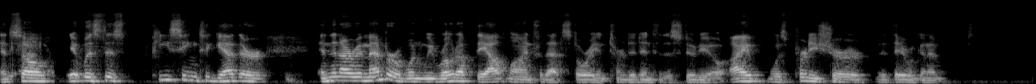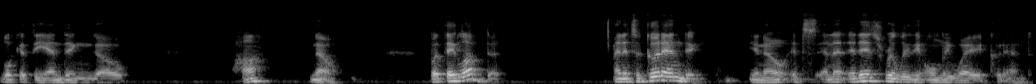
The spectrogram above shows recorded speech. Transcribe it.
and yeah. so it was this piecing together and then I remember when we wrote up the outline for that story and turned it into the studio, I was pretty sure that they were going to look at the ending and go, huh? No. But they loved it. And it's a good ending, you know, it's, and it is really the only way it could end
